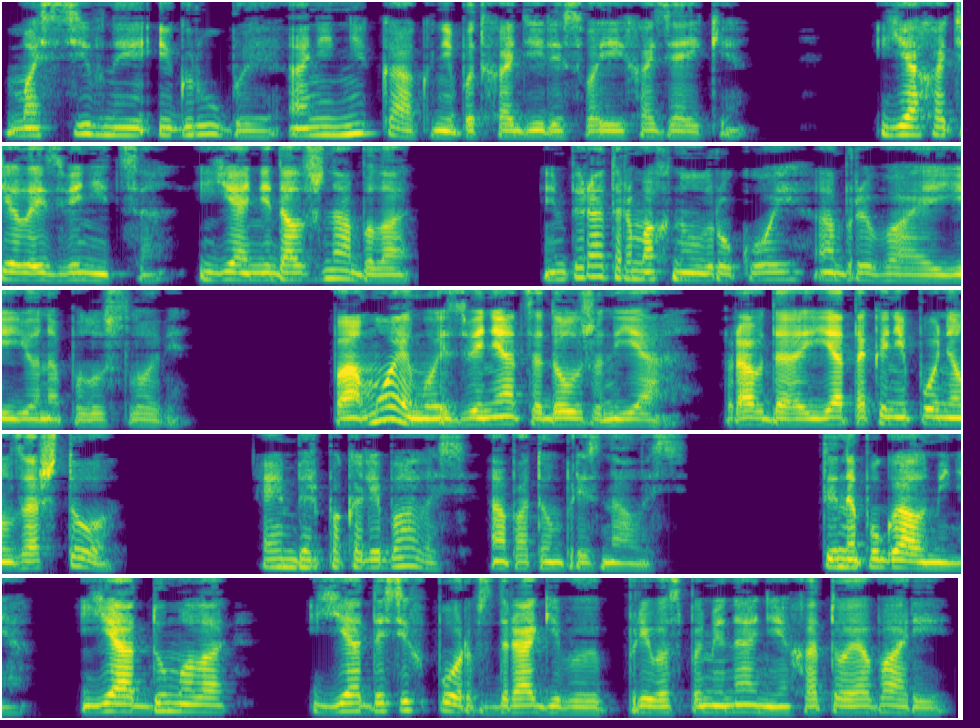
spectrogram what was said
Массивные и грубые, они никак не подходили своей хозяйке. Я хотела извиниться. Я не должна была. Император махнул рукой, обрывая ее на полуслове. По-моему, извиняться должен я. Правда, я так и не понял, за что. Эмбер поколебалась, а потом призналась. Ты напугал меня. Я думала... Я до сих пор вздрагиваю при воспоминаниях о той аварии.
